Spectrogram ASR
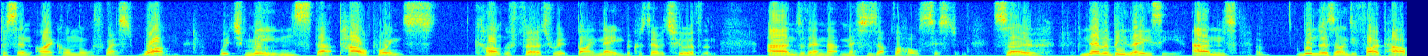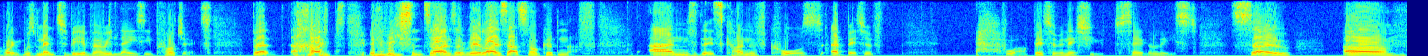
percent icon northwest 1, which means that PowerPoint can't refer to it by name because there are two of them and then that messes up the whole system. So never be lazy, and uh, Windows 95 PowerPoint was meant to be a very lazy project, but in recent times I realised that's not good enough, and it's kind of caused a bit of, well, a bit of an issue to say the least. So, um,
